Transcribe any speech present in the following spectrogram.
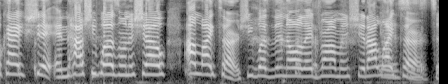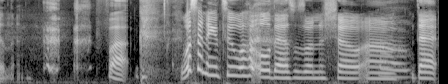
okay, shit. And how she was on the show, I liked her. She wasn't in all that drama and shit. I liked Yeah, her. chilling. Fuck. What's her name too? What her old ass was on the show? Um, that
